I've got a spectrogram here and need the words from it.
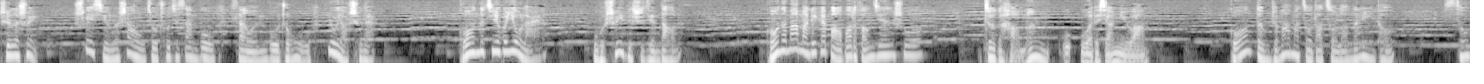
吃了睡，睡醒了上午就出去散步，散完步中午又要吃奶。国王的机会又来了，午睡的时间到了。国王的妈妈离开宝宝的房间说：“做个好梦，我我的小女王。”国王等着妈妈走到走廊的另一头，嗖，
